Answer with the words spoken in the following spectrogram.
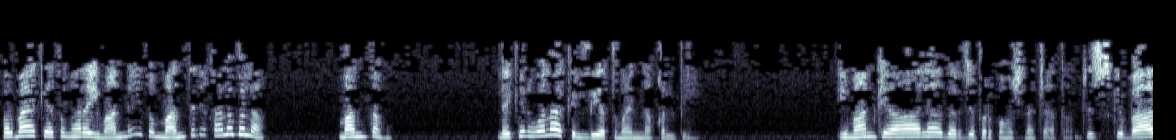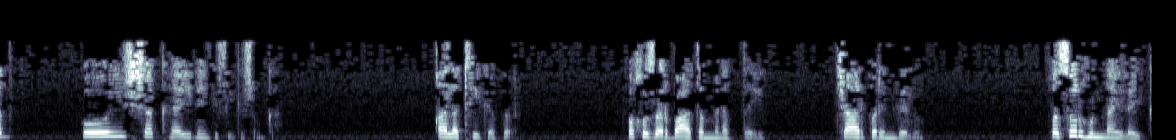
اور میں کیا تمہارا ایمان نہیں؟ تم مانتے نہیں؟ کالا بلا، مانتا ہوں۔ لیکن ولا کلیت میں نقل بھی ایمان کے اعلی درجے پر پہنچنا چاہتا ہوں۔ جس کے بعد کوئی شک ہے ہی نہیں کسی قسم کا۔ کالا ٹھیک ہے پھر۔ فخر اربات منت چار پرندے لو۔ فسر ہننا لائک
